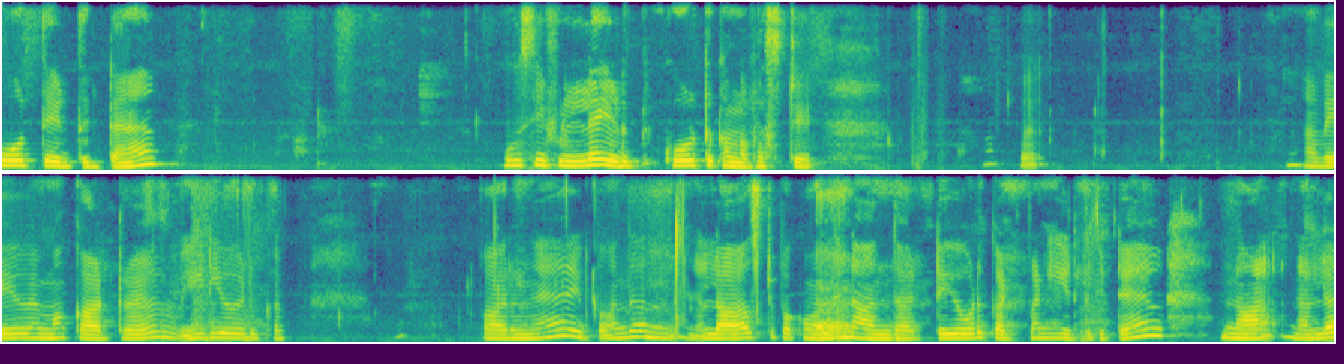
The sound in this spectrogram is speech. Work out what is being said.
கோர்த்து எடுத்துக்கிட்டேன். ஊசி ஃபுல்லாக எடுத்து கோர்த்துக்கோங்க ஃபஸ்ட்டு நான் வேக வேகமாக காட்டுறேன் வீடியோ எடுக்க பாருங்கள் இப்போ வந்து லாஸ்ட் பக்கம் வந்து நான் அந்த அட்டையோடு கட் பண்ணி எடுத்துக்கிட்டேன். நான் நல்லா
